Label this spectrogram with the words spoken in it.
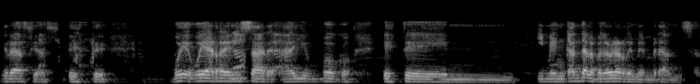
Gracias. Este, voy, voy a revisar ahí un poco. Este, y me encanta la palabra remembranza.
